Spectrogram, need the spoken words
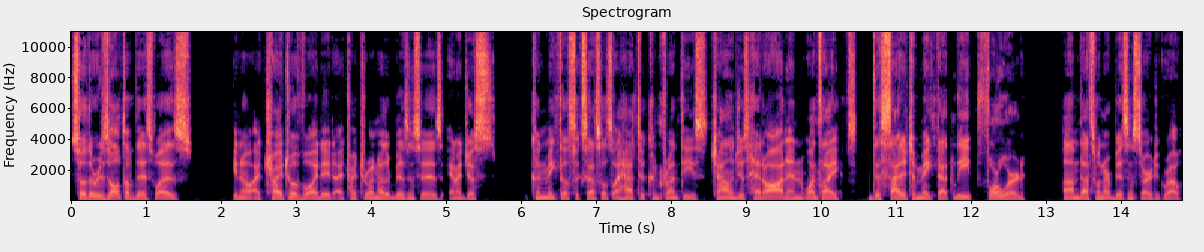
So the result of this was, you know, I tried to avoid it. I tried to run other businesses and I just couldn't make those successful. So I had to confront these challenges head on. And once I decided to make that leap forward, um, that's when our business started to grow.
